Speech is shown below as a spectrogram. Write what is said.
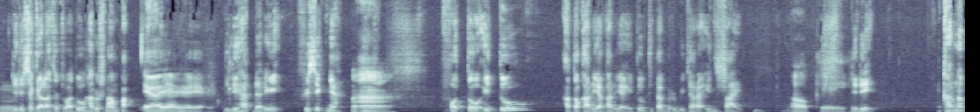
Hmm. Jadi segala sesuatu harus nampak, Ya ya ya ya. dilihat dari fisiknya. Ah, Foto itu atau karya-karya itu kita berbicara inside. Oke. Jadi karena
